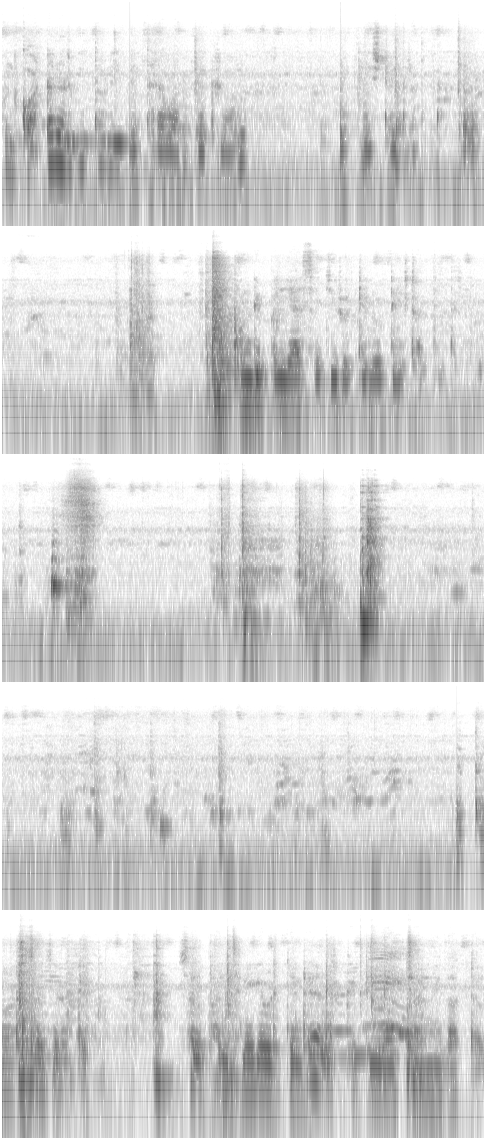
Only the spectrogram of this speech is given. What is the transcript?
ಒಂದು ಕಾಟನ್ ಅರ್ಬಿ ತೊಳಿ ಈ ಥರ ಒದ್ಬೇಕು ನೀವು. ಅಟ್ಲೀಸ್ಟ್ ಇದ್ರ ಪುಂಡಿ ಪಲ್ಯ, ಸಜ್ಜಿ ರೊಟ್ಟಿನೂ ಟೇಸ್ಟ್ ಆಗ್ತೈತೆ ನೋಡಿ ಸಜ್ಜಿ ರೊಟ್ಟಿ. ಸ್ವಲ್ಪ ಹಂಚಿನಾಗೆ ಬಿಡ್ತೀನಿ ರೀ ಅಂದ್ರೆ ಕಟ್ಟಿ ಚಂದ ಇದಾಗ್ತವೆ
